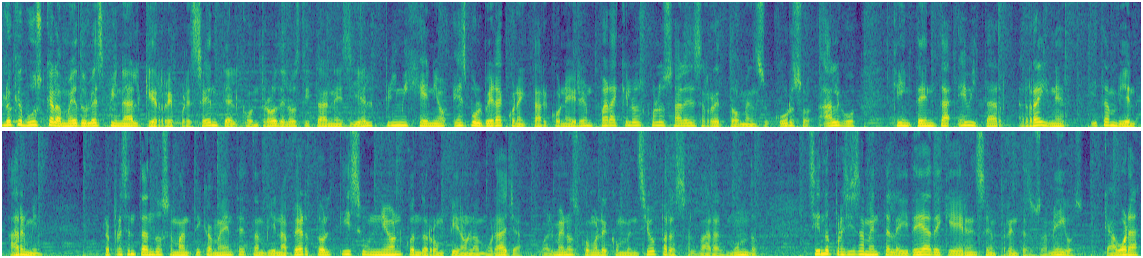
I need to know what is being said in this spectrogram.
Lo que busca la médula espinal que representa el control de los titanes y el primigenio es volver a conectar con Eren para que los colosales retomen su curso, algo que intenta evitar Reiner y también Armin, representando semánticamente también a Bertolt y su unión cuando rompieron la muralla, o al menos como le convenció para salvar al mundo, siendo precisamente la idea de que Eren se enfrente a sus amigos, que ahora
